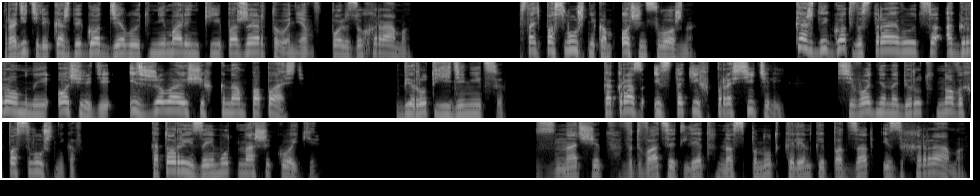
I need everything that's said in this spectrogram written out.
Родители каждый год делают немаленькие пожертвования в пользу храма. Стать послушником очень сложно. Каждый год выстраиваются огромные очереди из желающих к нам попасть. Берут единицы. Как раз из таких просителей Сегодня наберут новых послушников, которые займут наши койки. Значит, в 20 лет нас пнут коленкой под зад из храма.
